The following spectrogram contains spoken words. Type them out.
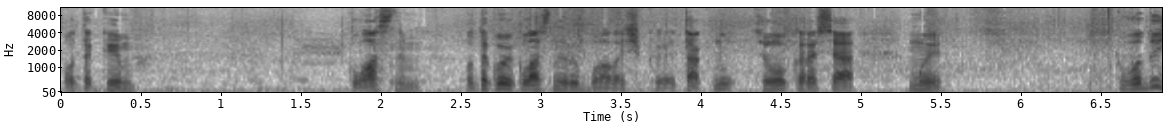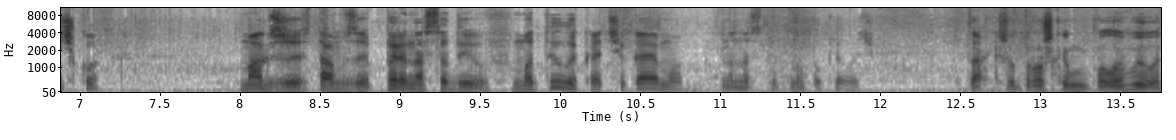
отаким класним, отакою класною рибалочкою. Так, ну цього карася ми в водичку. Макс же там вже перенасадив мотилика, чекаємо на наступну покльовочку. Так, що трошки ми половили.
